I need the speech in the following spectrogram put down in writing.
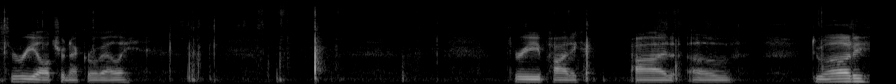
Three ultra necro valley. Three pod pod of duality.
